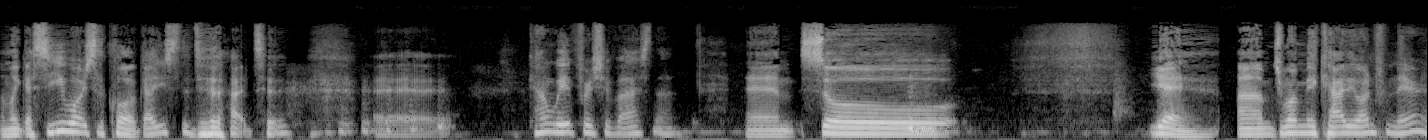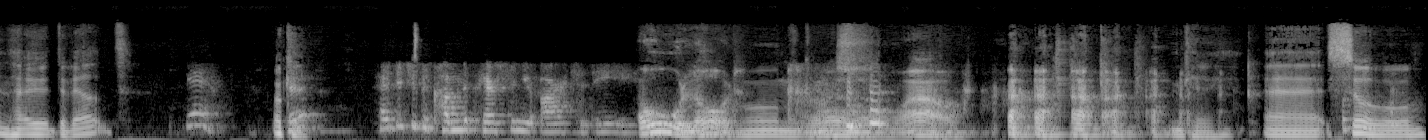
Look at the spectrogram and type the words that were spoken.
I'm like, I see you watch the clock. I used to do that too. uh, can't wait for Shavasana. Um, so, yeah. Um, do you want me to carry on from there and how it developed? Yeah. Okay. How did you become the person you are today? Oh Lord! Oh my gosh! Oh wow! Okay. Uh, so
